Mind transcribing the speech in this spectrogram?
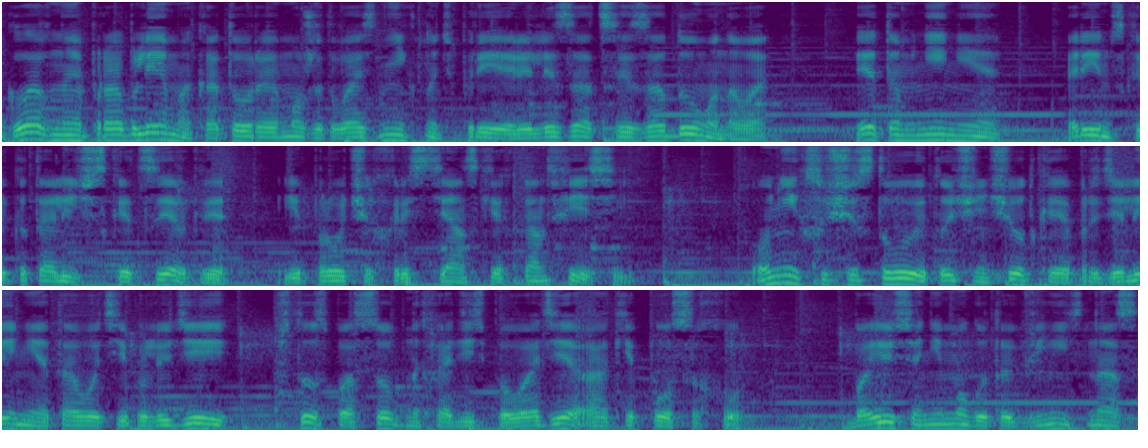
Главная проблема, которая может возникнуть при реализации задуманного, это мнение Римской католической церкви и прочих христианских конфессий. У них существует очень четкое определение того типа людей, что способны ходить по воде аки посоху. Боюсь, они могут обвинить нас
